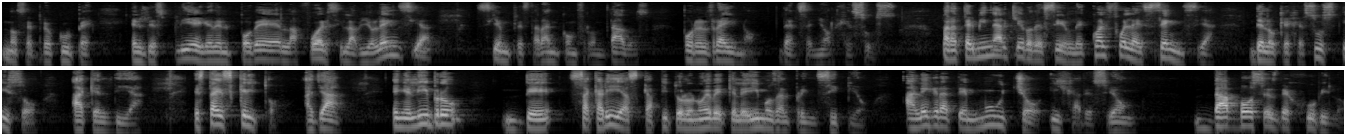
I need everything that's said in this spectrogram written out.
no se preocupe, el despliegue del poder, la fuerza y la violencia siempre estarán confrontados por el reino del Señor Jesús. Para terminar, quiero decirle cuál fue la esencia de lo que Jesús hizo aquel día. Está escrito allá en el libro de Zacarías capítulo 9 que leímos al principio. Alégrate mucho, hija de Sión. Da voces de júbilo,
